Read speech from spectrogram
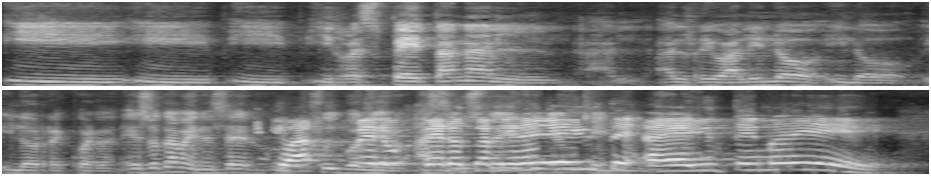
y, y- y- y respetan al, al- al rival y lo, y, lo, y lo recuerdan. Eso también es ser futbolero. pero, también hay un, hay un tema de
